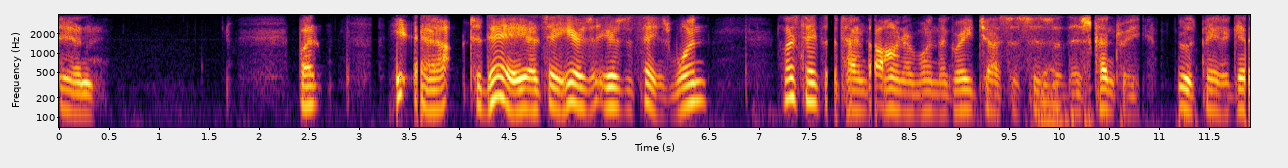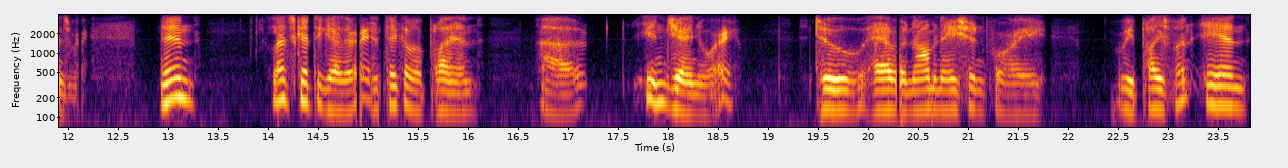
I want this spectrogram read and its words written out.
And but uh, today, I'd say here's here's the things. One, let's take the time to honor one of the great justices of this country, Ruth Bader Ginsburg. Then let's get together and think of a plan uh, in January to have a nomination for a replacement and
